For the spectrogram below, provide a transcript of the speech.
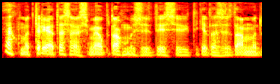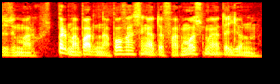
Έχουμε τρία-τέσσερα σημεία που τα έχουμε συζητήσει και τα συζητάμε με τους δημάρχους. Πρέπει να πάρουν απόφαση, να το εφαρμόσουμε, να τελειώνουμε.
